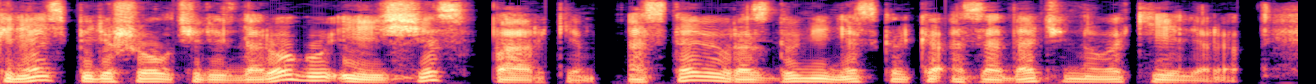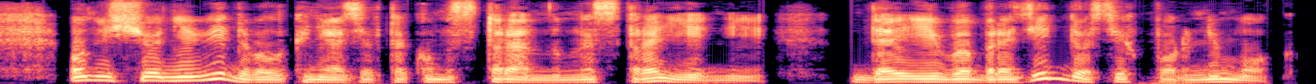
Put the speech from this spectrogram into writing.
Князь перешел через дорогу и исчез в парке, оставив раздумье несколько озадаченного Келлера. Он еще не видывал князя в таком странном настроении, да и вообразить до сих пор не мог.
